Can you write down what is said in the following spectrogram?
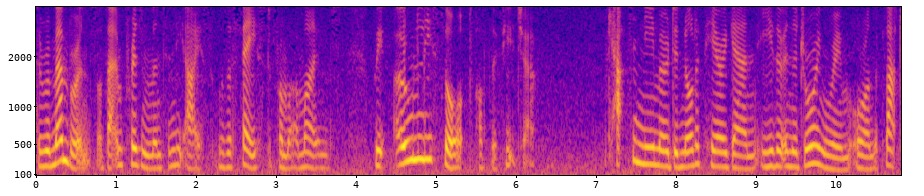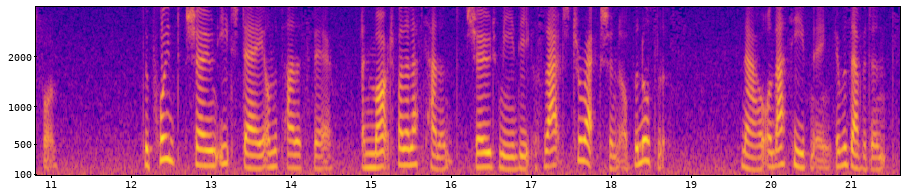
The remembrance of that imprisonment in the ice was effaced from our minds. We only thought of the future. Captain Nemo did not appear again either in the drawing room or on the platform. The point shown each day on the planisphere and marked by the lieutenant showed me the exact direction of the Nautilus. Now, on that evening, it was evident,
